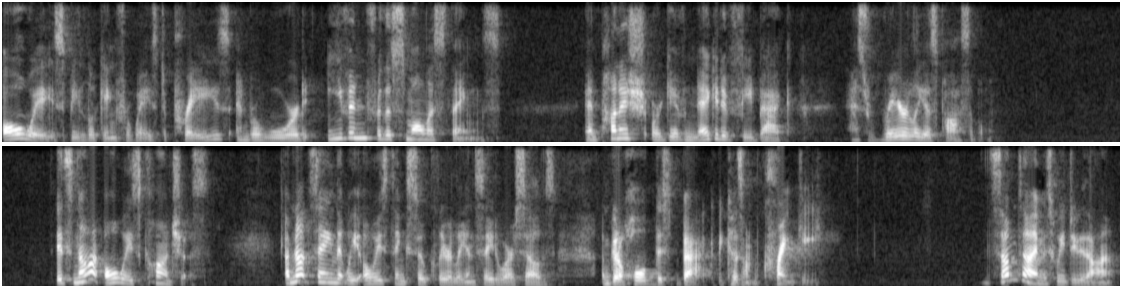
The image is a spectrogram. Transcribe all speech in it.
always be looking for ways to praise and reward even for the smallest things, and punish or give negative feedback as rarely as possible. It's not always conscious. I'm not saying that we always think so clearly and say to ourselves, I'm going to hold this back because I'm cranky. Sometimes we do that.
